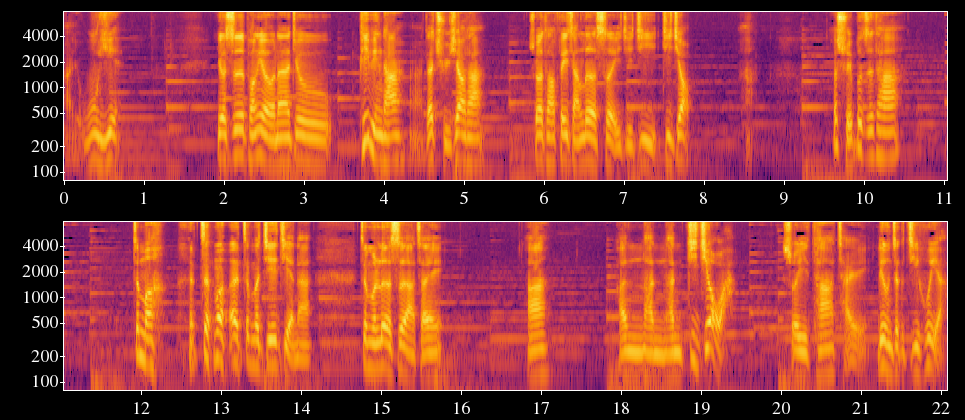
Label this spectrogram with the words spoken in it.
啊，有物业，有时朋友呢就批评他啊，在取笑他，说他非常乐色以及计计较，啊，那谁不知他这么这么这么节俭呢？这么乐色啊，才啊，很很很计较啊，所以他才利用这个机会啊，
